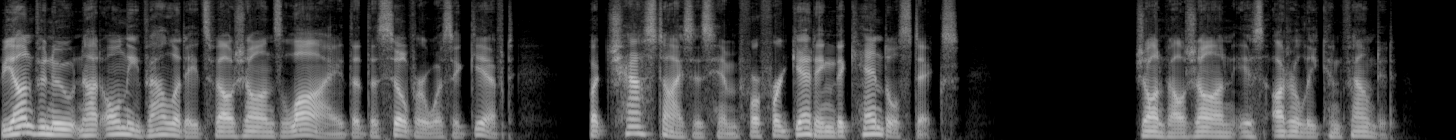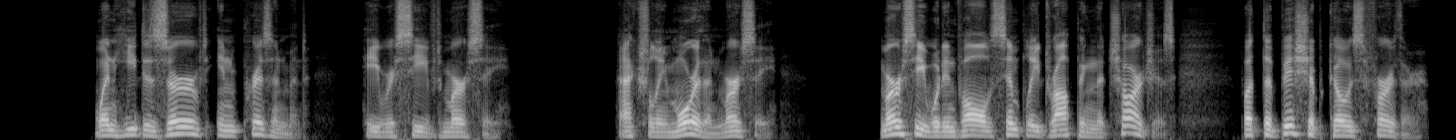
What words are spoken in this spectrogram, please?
Bienvenu not only validates Valjean's lie that the silver was a gift, but chastises him for forgetting the candlesticks. Jean Valjean is utterly confounded. When he deserved imprisonment, he received mercy. Actually, more than mercy. Mercy would involve simply dropping the charges, but the bishop goes further.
